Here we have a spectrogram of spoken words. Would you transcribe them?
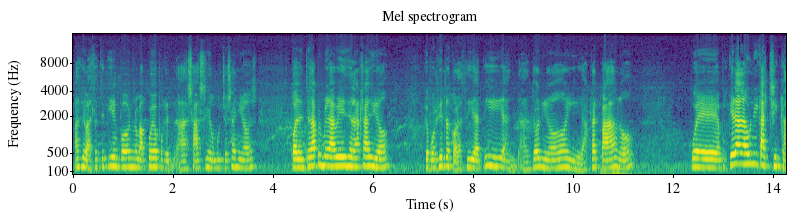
hace bastante tiempo, no me acuerdo porque ha, sido muchos años, cuando entré la primera vez en la radio, que por cierto conocí a ti, a Antonio y a Carpa, ¿no? Pues porque era la única chica,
